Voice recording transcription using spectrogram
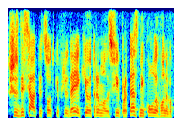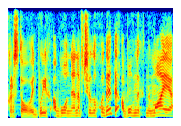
60% людей, які отримали свій протез, ніколи його не використовують, бо їх або не навчили ходити, або в них немає.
